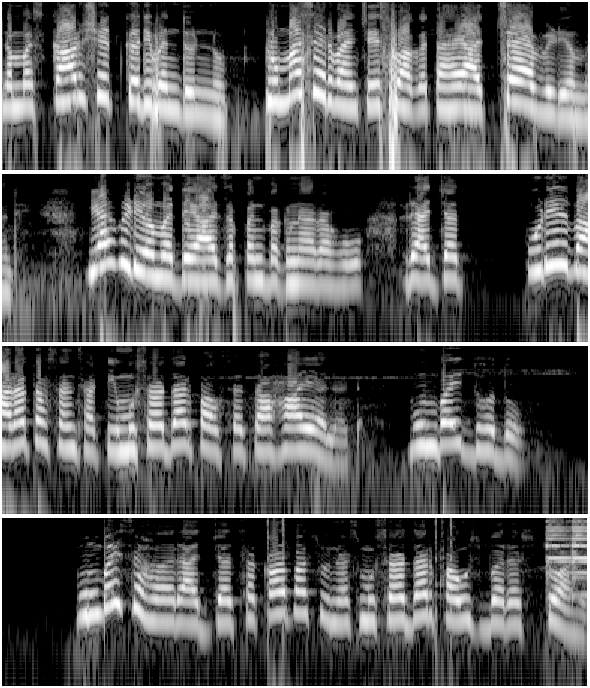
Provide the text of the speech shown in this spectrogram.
नमस्कार शेतकरी बंधूंनो. तुम्हा सर्वांचे स्वागत आहे आजच्या या व्हिडिओमध्ये. या व्हिडिओमध्ये आज आपण बघणार आहोत राज्यात पुढील बारा तासांसाठी मुसळधार पावसाचा हाय अलर्ट मुंबईत धोधो. मुंबईसह राज्यात सकाळपासूनच मुसळधार पाऊस बरसतो आहे.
